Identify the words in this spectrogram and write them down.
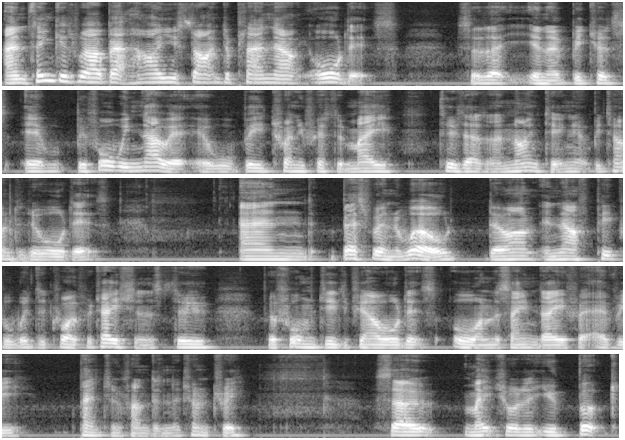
and think as well about how you're starting to plan out audits so that, you know, because it, before we know it, it will be 25th of May 2019, it'll be time to do audits. And best way in the world, there aren't enough people with the qualifications to perform GDPR audits all on the same day for every pension fund in the country. So make sure that you've booked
